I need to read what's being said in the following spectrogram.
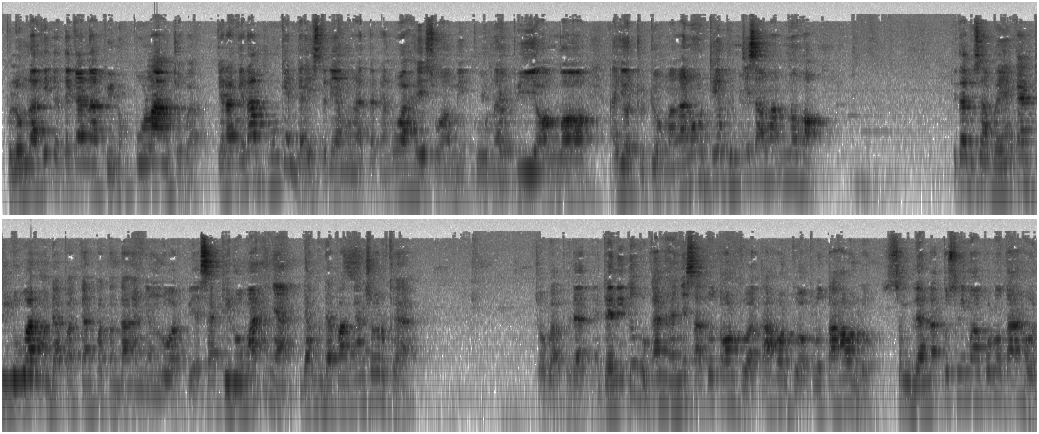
belum lagi ketika Nabi Nuh pulang coba. Kira-kira mungkin nggak istrinya mengatakan, wahai suamiku Nabi Allah, ayo duduk makan. Oh, dia benci sama Nuh. Kita bisa bayangkan di luar mendapatkan pertentangan yang luar biasa, di rumahnya tidak mendapatkan surga. Coba beratnya. Dan itu bukan hanya satu tahun, dua tahun, dua puluh tahun loh. 950 tahun.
